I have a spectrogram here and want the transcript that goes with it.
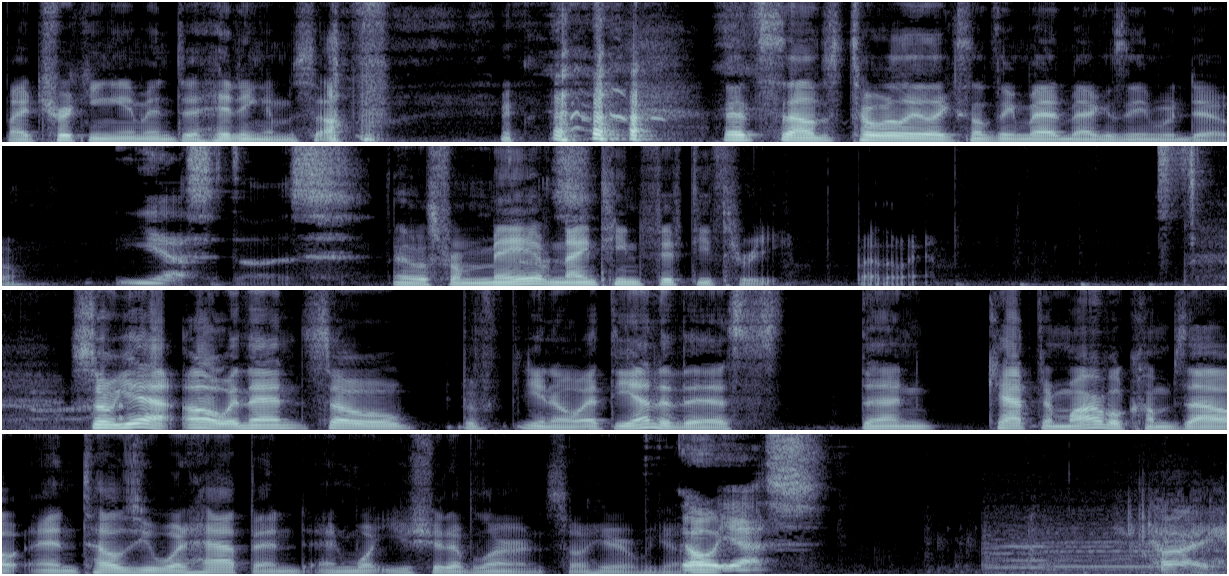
by tricking him into hitting himself. that sounds totally like something Mad Magazine would do. Yes, it does. It was from May of 1953, by the way. So yeah. Oh, and then so you know at the end of this, then Captain Marvel comes out and tells you what happened and what you should have learned. So here we go. Oh yes. Hi.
